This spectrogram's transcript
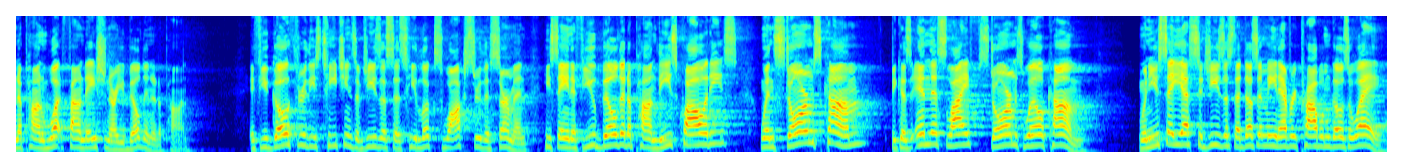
And upon what foundation are you building it upon? If you go through these teachings of Jesus as he looks, walks through the sermon, he's saying if you build it upon these qualities, when storms come, because in this life, storms will come. When you say yes to Jesus, that doesn't mean every problem goes away.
